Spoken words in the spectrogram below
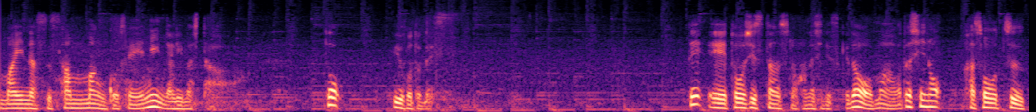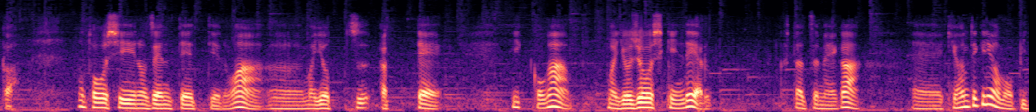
マイナス3万5千円になりましたということです。で、えー、投資スタンスの話ですけど、まあ、私の仮想通貨の投資の前提っていうのは、うんまあ、4つあって1個が、まあ、余剰資金でやる2つ目が、えー、基本的にはもうビッ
